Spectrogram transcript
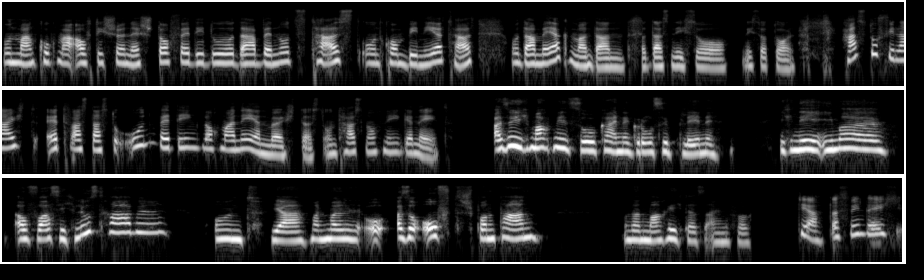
Und man guckt mal auf die schönen Stoffe, die du da benutzt hast und kombiniert hast. Und da merkt man dann das nicht so, nicht so toll. Hast du vielleicht etwas, das du unbedingt noch mal nähen möchtest und hast noch nie genäht? Also ich mache mir so keine großen Pläne. Ich nähe immer auf was ich Lust habe und ja, manchmal, also oft spontan. Und dann mache ich das einfach. Ja, das finde ich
